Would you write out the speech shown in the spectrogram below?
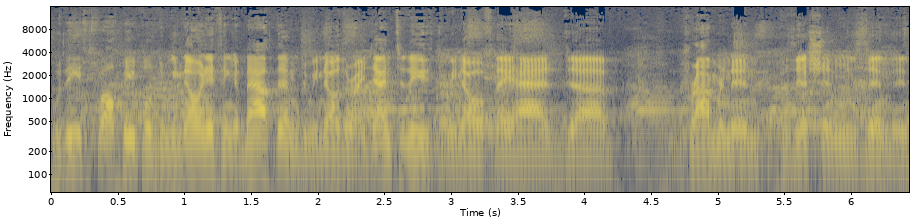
With these 12 people, do we know anything about them? Do we know their identities? Do we know if they had uh, prominent positions in, in,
